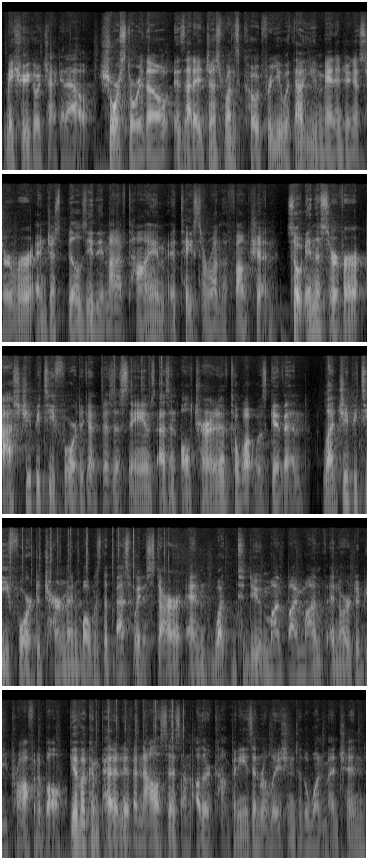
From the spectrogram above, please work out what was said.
Make sure you go check it out. Short story though, is that it just runs code for you without you managing a server and just bills you the amount of time it takes to run the function. So in the server, ask GPT-4 to get business names as an alternative to what was given. Let GPT-4 determine what was the best way to start and what to do month by month in order to be profitable. Give a competitive analysis on other companies in relation to the one mentioned.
